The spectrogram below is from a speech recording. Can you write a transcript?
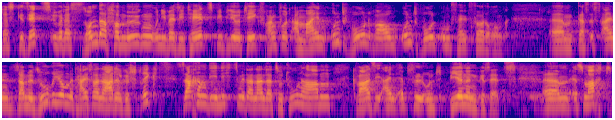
Das Gesetz über das Sondervermögen Universitätsbibliothek Frankfurt am Main und Wohnraum- und Wohnumfeldförderung das ist ein Sammelsurium mit heißer Nadel gestrickt, Sachen, die nichts miteinander zu tun haben, quasi ein Äpfel- und Birnengesetz. Ähm, es macht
